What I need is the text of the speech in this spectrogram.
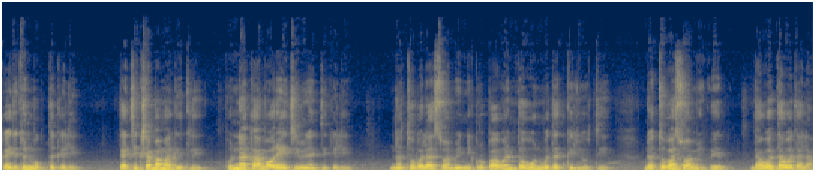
कैदीतून मुक्त केले. त्याची क्षमा मागितली. पुन्हा कामावर यायची विनंती केली. नथोबाला स्वामींनी कृपावंत होऊन मदत केली होती. नथोबा स्वामीकडे धावत धावत आला.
